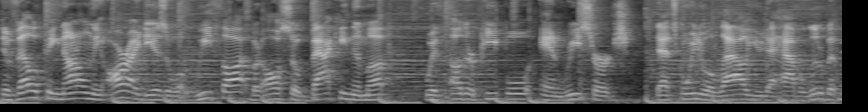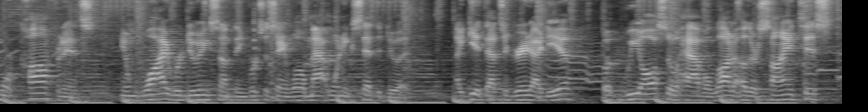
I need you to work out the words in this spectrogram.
developing not only our ideas of what we thought, but also backing them up with other people and research that's going to allow you to have a little bit more confidence in why we're doing something versus saying, well, Matt Wenning said to do it. I get that's a great idea, but we also have a lot of other scientists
